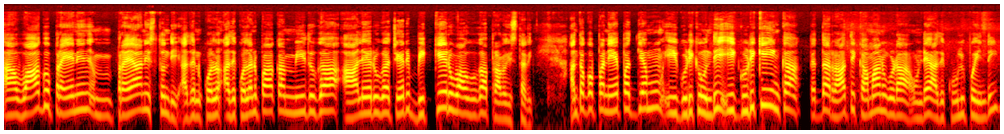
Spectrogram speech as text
ఆ వాగు ప్రయాణి ప్రయాణిస్తుంది. అది కొల అది కొలనుపాకం మీదుగా ఆలేరుగా చేరి బిక్కేరు వాగుగా ప్రవహిస్తుంది. అంత గొప్ప నేపథ్యం ఈ గుడికి ఉంది. ఈ గుడికి ఇంకా పెద్ద రాతి కమాను కూడా ఉండే అది కూలిపోయింది.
